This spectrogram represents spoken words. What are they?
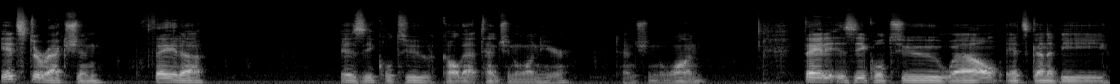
its direction, theta, is equal to, call that tension 1 here, tension 1. Theta is equal to, well, it's going to be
